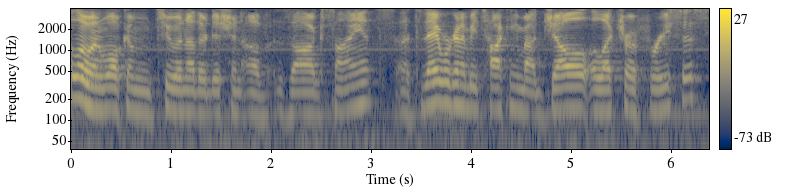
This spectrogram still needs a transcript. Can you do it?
Hello and welcome to another edition of Zog Science. Uh, today we're going to be talking about gel electrophoresis.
